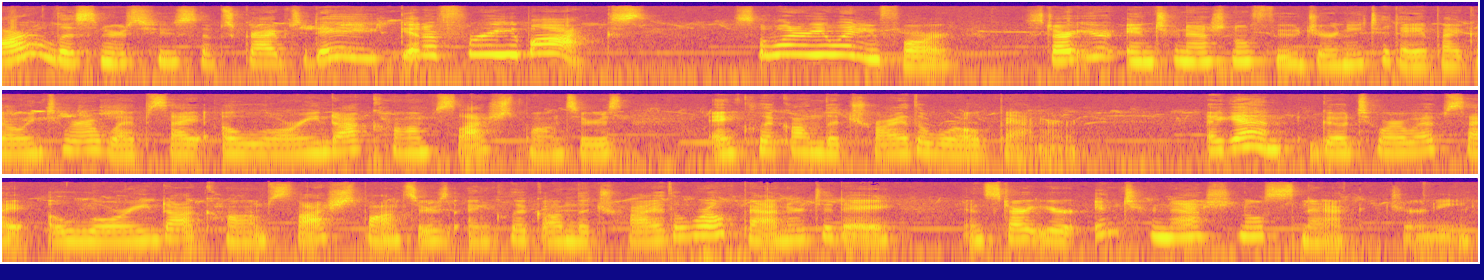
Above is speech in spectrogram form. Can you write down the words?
Our listeners who subscribe today get a free box. So what are you waiting for? Start your international food journey today by going to our website alluring.com slash sponsors and click on the Try the World banner. Again, go to our website alluring.com slash sponsors and click on the Try the World banner today and start your international snack journey.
